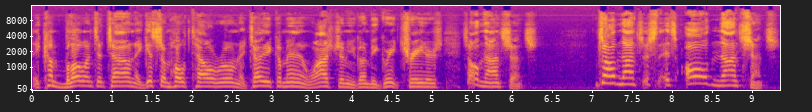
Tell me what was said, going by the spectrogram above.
They come blow into town. They get some hotel room. They tell you to come in and watch them. You're going to be great traders. It's all nonsense. It's all nonsense. It's all nonsense.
